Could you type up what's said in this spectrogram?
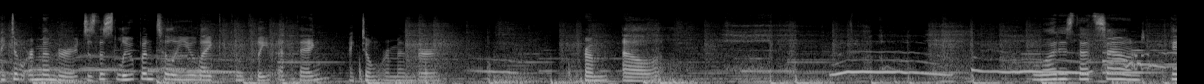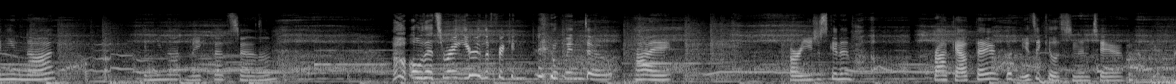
I don't remember. Does this loop until you like complete a thing? I don't remember. From L. What is that sound? Can you not? Can you not make that sound? Oh, that's right. You're in the freaking window. Hi. Are you just gonna rock out there? What music you listening to?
